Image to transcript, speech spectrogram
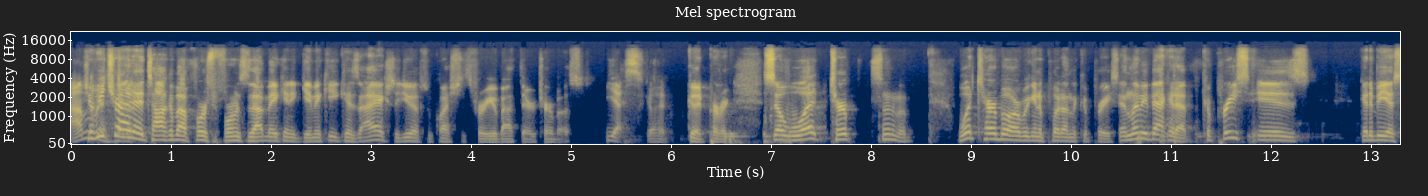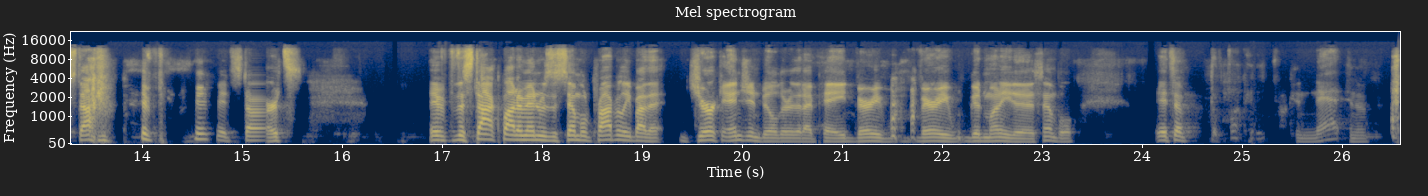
I'm Should gonna we try head- to talk about force performance without making it gimmicky? Because I actually do have some questions for you about their turbos. Yes, go ahead. Good, perfect. So what tur- son of a what turbo are we going to put on the Caprice? And let me back it up. Caprice is going to be a stock if, if it starts. If the stock bottom end was assembled properly by the jerk engine builder that I paid very very good money to assemble, it's a the fucking fucking gnat and a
